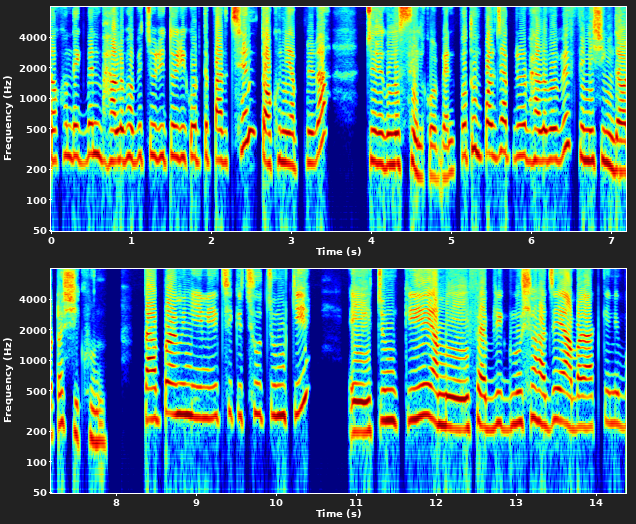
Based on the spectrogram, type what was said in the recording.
যখন দেখবেন ভালোভাবে চুরি তৈরি করতে পারছেন তখনই আপনারা চুড়িগুলো সেল করবেন। প্রথম পর্যায়ে আপনারা ভালোভাবে ফিনিশিং দেওয়াটা শিখুন। তারপর আমি নিয়ে নিয়েছি কিছু চুমকি। এই চুমকি আমি এই ফ্যাব্রিক গ্লুর সাহায্যে আবার আটকে নিব।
